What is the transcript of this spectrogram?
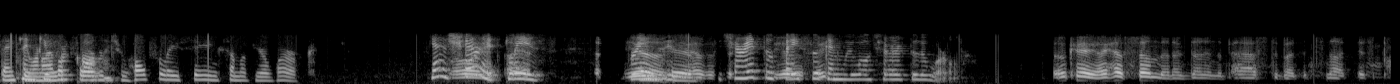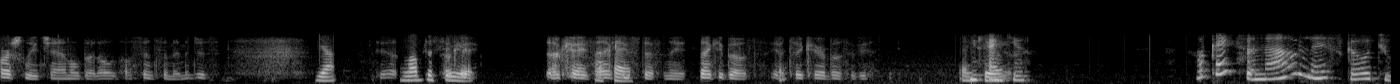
Thank you, Thank and you I for look forward calling. to hopefully seeing some of your work. Yes, All share right. it, please. Bring yeah, it. you a, Share it to you have a Facebook, fa- and we will share it to the world. Okay, I have some that I've done in the past, but it's not. It's partially channeled, but I'll I'll send some images. Yeah, Yeah. love to see okay. it. Okay. Thank Okay. you, Stefanie. Thank you both. Yeah. Take care, both of you. Thank you. Thank you. Okay, so now let's go to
